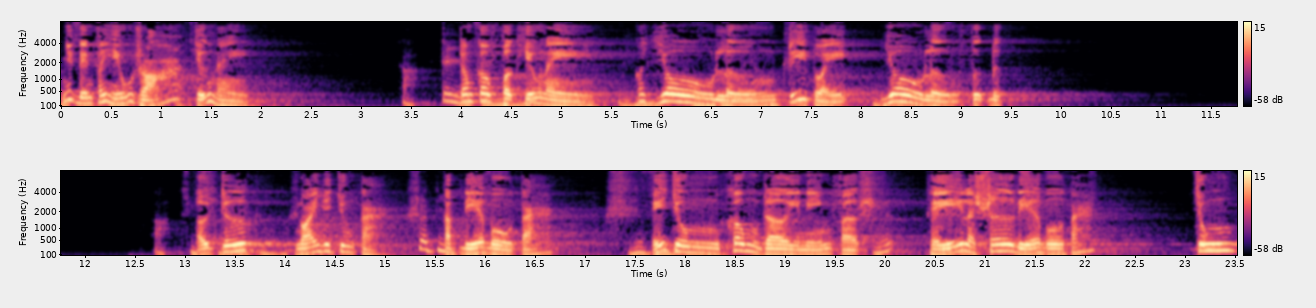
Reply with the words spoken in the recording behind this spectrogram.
Nhất định phải hiểu rõ chữ này. Trong câu Phật hiệu này Có vô lượng trí tuệ, Vô lượng phước đức. Ở trước nói với chúng ta Thập địa Bồ Tát Ý chung không rời niệm Phật Thị là sư địa Bồ Tát. Chung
